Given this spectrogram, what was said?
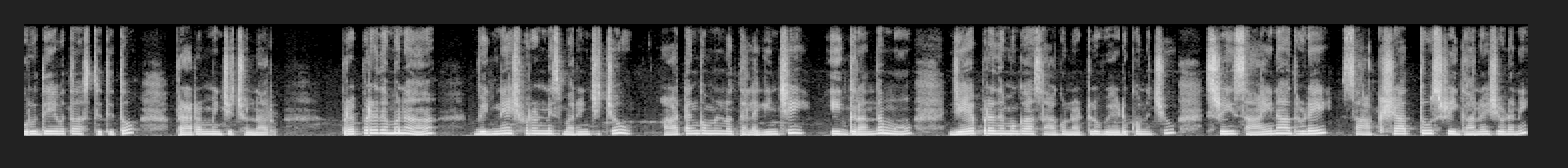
గురుదేవతా స్థుతితో ప్రారంభించుచున్నారు. ప్రప్రథమున విఘ్నేశ్వరుణ్ణి స్మరించుచు ఆటంకములను తొలగించి ఈ గ్రంథము జయప్రదముగా సాగునట్లు వేడుకొనుచు శ్రీ సాయినాథుడే సాక్షాత్తు శ్రీ గణేశుడని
